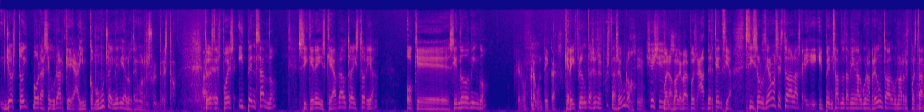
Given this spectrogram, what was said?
yo estoy por asegurar que hay, como mucho hay media lo tenemos resuelto esto. Entonces después id pensando si queréis que abra otra historia o que siendo domingo Queremos pregunticas. ¿Queréis preguntas y respuestas, seguro? Sí. Sí, sí. Bueno, sí. vale, vale, pues advertencia. Si solucionamos esto a las y, y pensando también alguna pregunta, alguna respuesta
